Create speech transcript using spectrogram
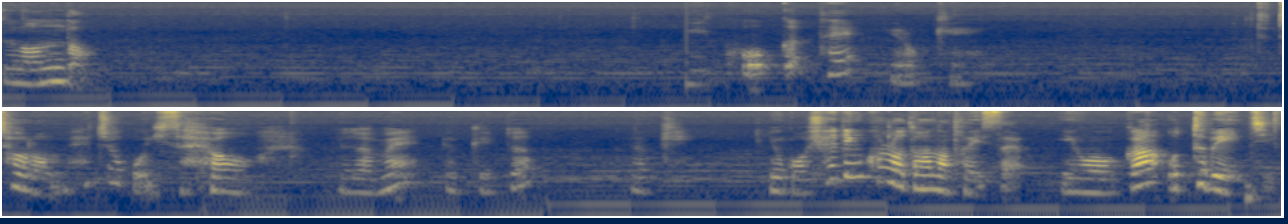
눈 under 이코 끝에 이렇게 처럼 해주고 있어요. 그 다음에 여기도 이렇게 이거 shading 컬러도 하나 더 있어요. 이거가 오트 베이지.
